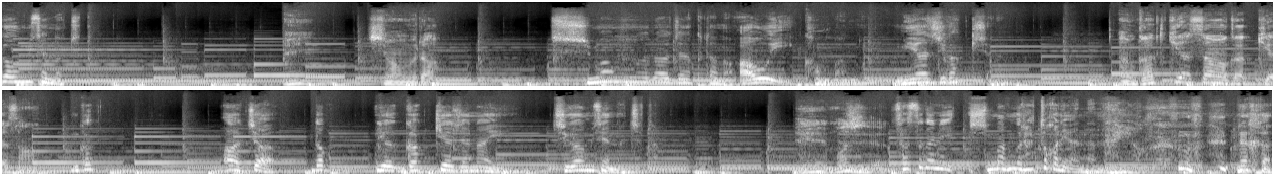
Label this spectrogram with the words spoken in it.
う店になっちゃった。え？島村？島村じゃなくてあの青い看板の宮地楽器じゃない？あの楽器屋さんは楽器屋さん。があじゃあだいや楽器屋じゃない違う店になっちゃった。えー、マジで？さすがに島村とかにはなんないよ。なんか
